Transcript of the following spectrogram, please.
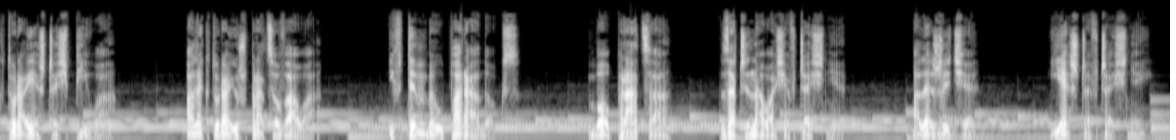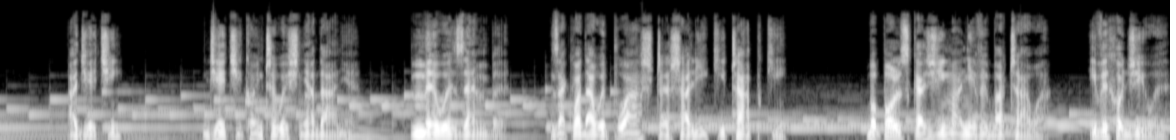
która jeszcze śpiła, ale która już pracowała. I w tym był paradoks, bo praca zaczynała się wcześniej, ale życie jeszcze wcześniej. A dzieci? Dzieci kończyły śniadanie, myły zęby, Zakładały płaszcze, szaliki, czapki, bo polska zima nie wybaczała. I wychodziły.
